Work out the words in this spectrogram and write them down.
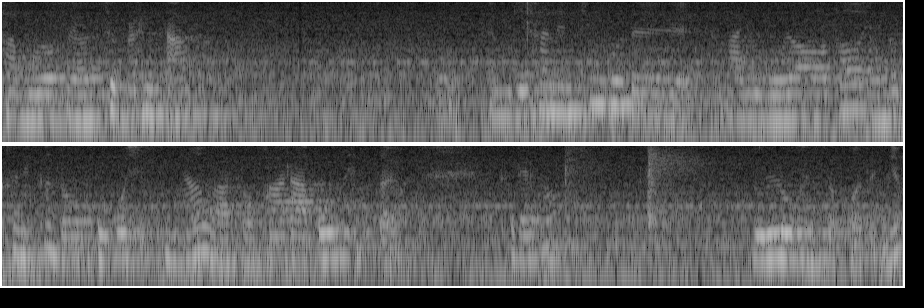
다 모여서 연습을 한다. 뭐 연기하는 친구들 많이 모여서 연극하니까 너 보고 싶으면 와서 봐라고 했어요. 그래서 놀러 갔었거든요.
